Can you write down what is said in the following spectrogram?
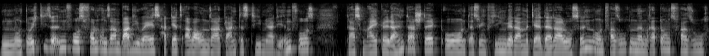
Und durch diese Infos von unserem Buddy Race hat jetzt aber unser Atlantis-Team ja die Infos, dass Michael dahinter steckt und deswegen fliegen wir da mit der Daedalus hin und versuchen einen Rettungsversuch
